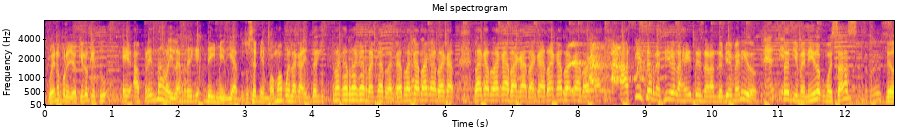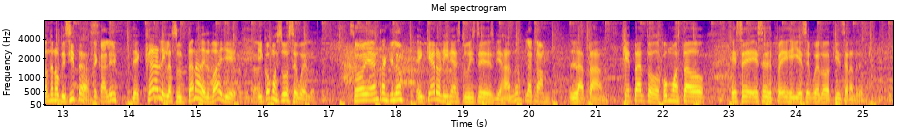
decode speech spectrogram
Bueno, pero yo quiero que tú eh, aprendas a bailar reggae de inmediato. Entonces, ven, vamos a poner la cadena aquí. Así se recibe la gente de San Andrés. Bienvenido. Gracias. Bienvenido, ¿cómo estás? ¿De dónde nos visitas? De Cali. De Cali, la Sultana del Valle. ¿Y cómo estuvo ese vuelo? Estuvo bien, tranquilo. ¿En qué aerolínea estuviste viajando? Latam. Latam. ¿Qué tal todo? ¿Cómo ha estado ese, ese peje y ese vuelo aquí en San Andrés?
